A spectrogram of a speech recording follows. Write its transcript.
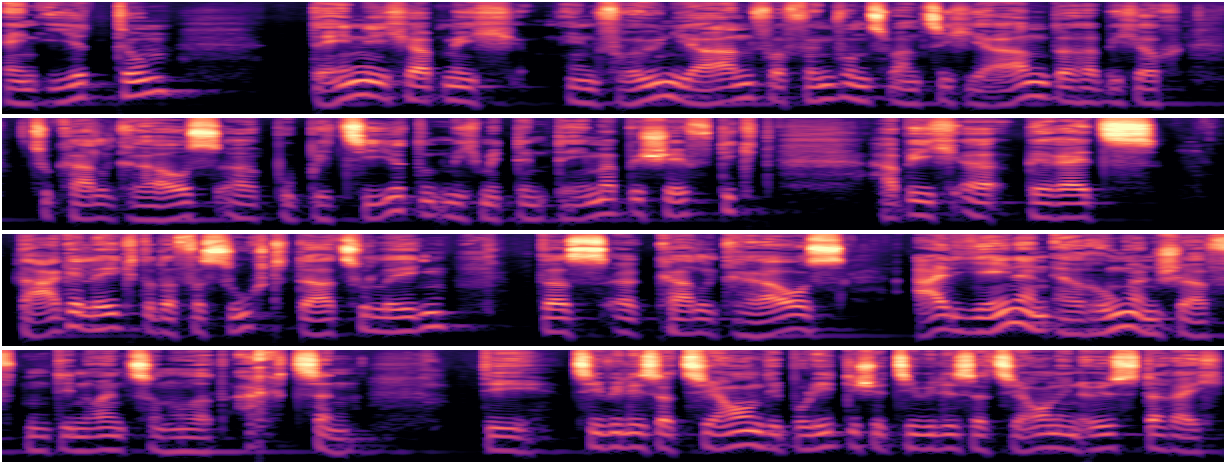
ein Irrtum, denn ich habe mich in frühen Jahren, vor 25 Jahren, da habe ich auch zu Karl Kraus äh, publiziert und mich mit dem Thema beschäftigt, habe ich äh, bereits dargelegt oder versucht darzulegen, dass äh, Karl Kraus all jenen Errungenschaften, die 1918 die Zivilisation, die politische Zivilisation in Österreich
